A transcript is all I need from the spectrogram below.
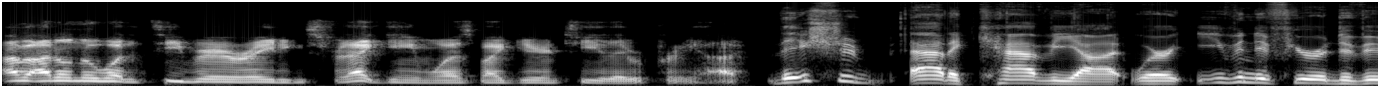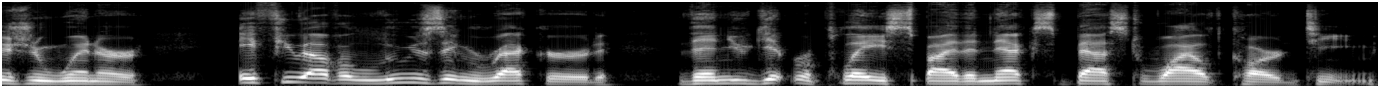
I, I don't know what the TV ratings for that game was, but I guarantee you they were pretty high. They should add a caveat where even if you're a division winner, if you have a losing record, then you get replaced by the next best wild card team.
